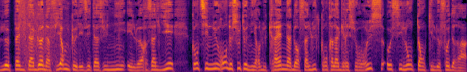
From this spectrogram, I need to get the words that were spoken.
Le Pentagone affirme que les États-Unis et leurs alliés continueront de soutenir l'Ukraine dans sa lutte contre l'agression russe aussi longtemps qu'il le faudra.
